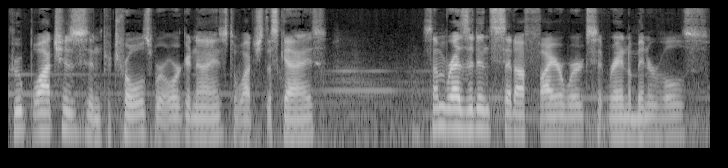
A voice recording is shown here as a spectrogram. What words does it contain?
Group watches and patrols were organized to watch the skies. Some residents set off fireworks at random intervals.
